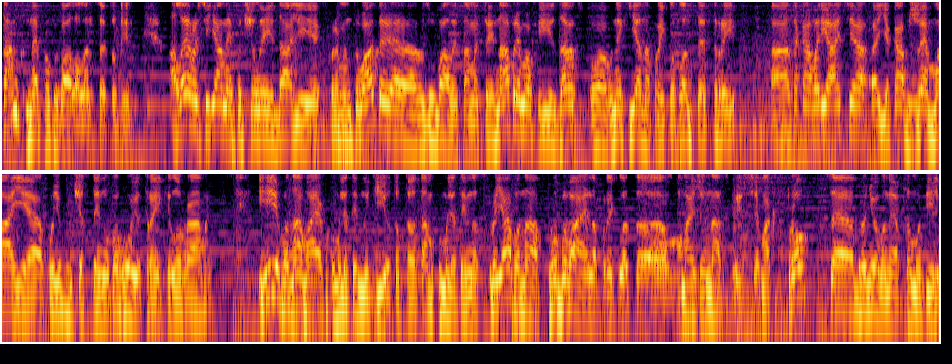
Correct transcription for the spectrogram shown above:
Танк не пробивала ланцет 1 але росіяни почали далі експериментувати, розвивали саме цей напрямок. І зараз в них є, наприклад, ланцет 3 а, така варіація, яка вже має бойову частину вагою 3 кілограми. І вона має кумулятивну дію, тобто там кумулятивна струя, вона пробиває, наприклад, е, майже наскрізь Макс Про, це броньований автомобіль.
